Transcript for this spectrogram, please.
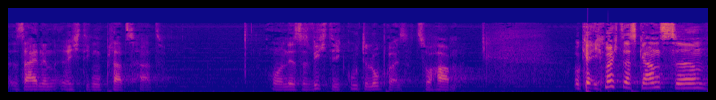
seinen richtigen Platz hat. Und es ist wichtig, gute Lobpreise zu haben. Okay, ich möchte das Ganze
